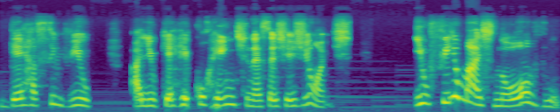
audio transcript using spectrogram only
guerra civil, ali o que é recorrente nessas regiões. E o filho mais novo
